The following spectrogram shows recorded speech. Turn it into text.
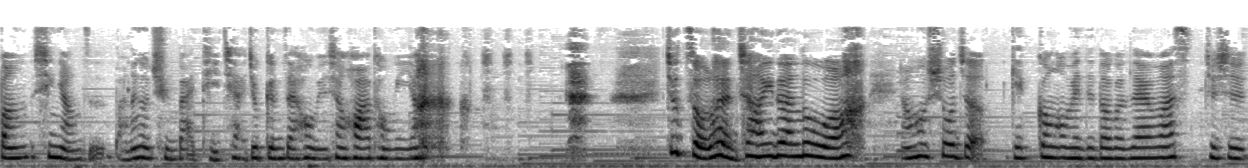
帮新娘子把那个裙摆提起来，就跟在后面像花童一样，就走了很长一段路哦。然后说着 “get gone over the dog there was”，就是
